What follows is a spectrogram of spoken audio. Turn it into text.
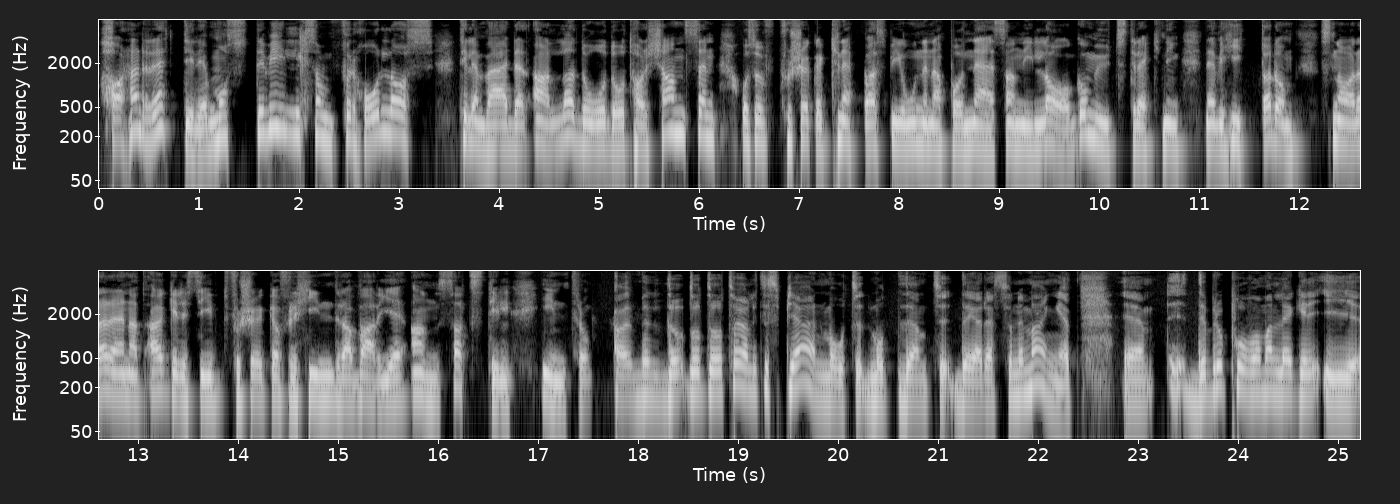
har han rätt i det? Måste vi liksom förhålla oss till en värld där alla då och då tar chansen och så försöka knäppa spionerna på näsan i lagom utsträckning när vi hittar dem, snarare än att aggressivt försöka förhindra varje ansats till intrång. Ja, men då, då, då, tar jag lite spjärn mot, mot den, det resonemanget. Eh, det beror på vad man lägger i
